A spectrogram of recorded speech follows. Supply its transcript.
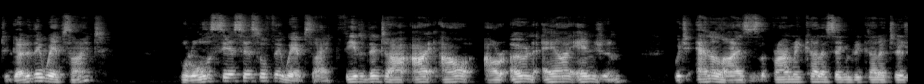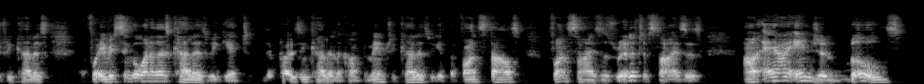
to go to their website, pull all the CSS off their website, feed it into our, our, our own AI engine, which analyzes the primary color, secondary color, tertiary colors. For every single one of those colors, we get the opposing color and the complementary colors. We get the font styles, font sizes, relative sizes. Our AI engine builds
